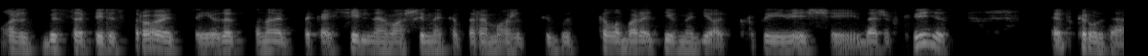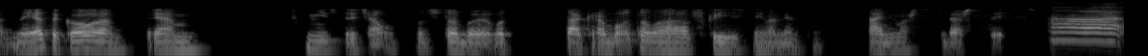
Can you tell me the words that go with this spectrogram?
может быстро перестроиться, и вот это становится такая сильная машина, которая может, как бы, коллаборативно делать крутые вещи и даже в кризис, это круто. Но я такого прям не встречал, вот чтобы вот так работало в кризисные моменты. Аня, может, у тебя что-то есть? А,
